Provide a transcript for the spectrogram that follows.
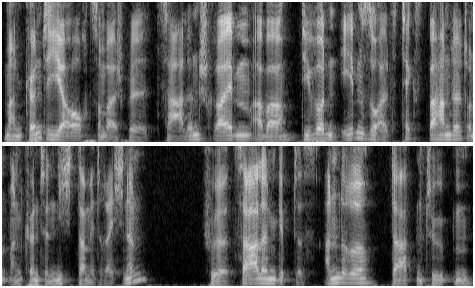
Man könnte hier auch zum Beispiel Zahlen schreiben, aber die würden ebenso als Text behandelt und man könnte nicht damit rechnen. Für Zahlen gibt es andere Datentypen,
